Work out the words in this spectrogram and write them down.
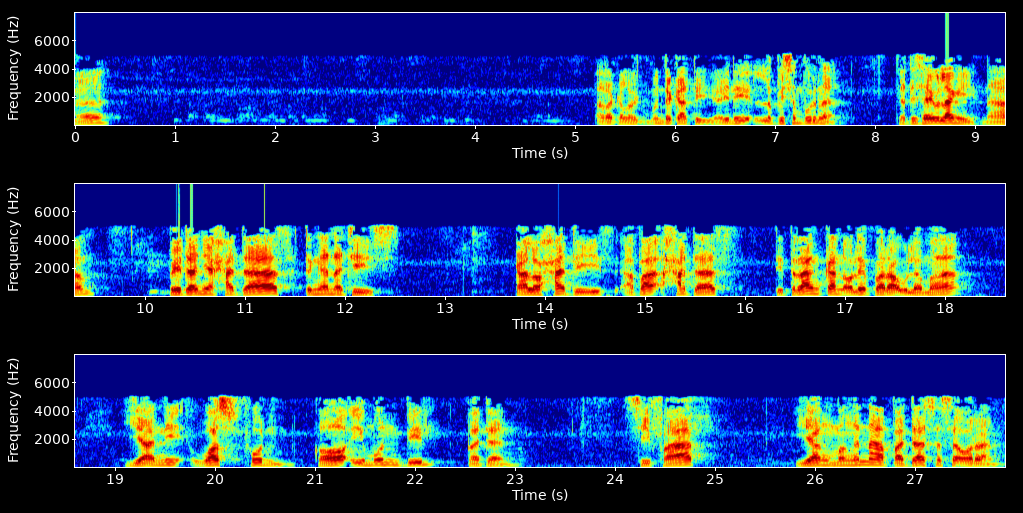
Eh? Kalau mendekati ya ini lebih sempurna. Jadi saya ulangi. Nah, bedanya hadas dengan najis. Kalau hadis apa hadas diterangkan oleh para ulama yakni wasfun qaimun bil badan. Sifat yang mengena pada seseorang.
